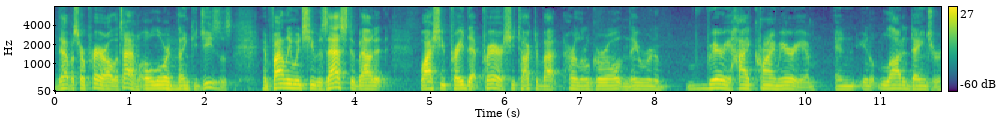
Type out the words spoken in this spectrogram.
that was her prayer all the time. Oh Lord, mm-hmm. thank you, Jesus. And finally, when she was asked about it, why she prayed that prayer, she talked about her little girl, and they were in a very high crime area and you know, a lot of danger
